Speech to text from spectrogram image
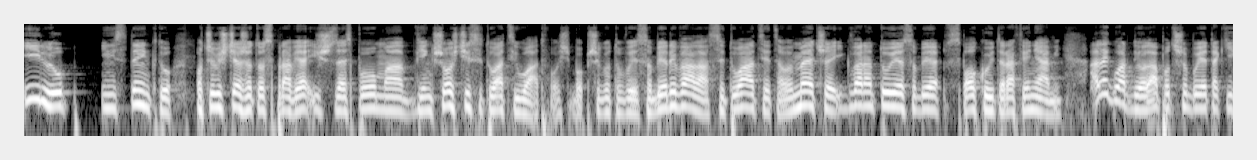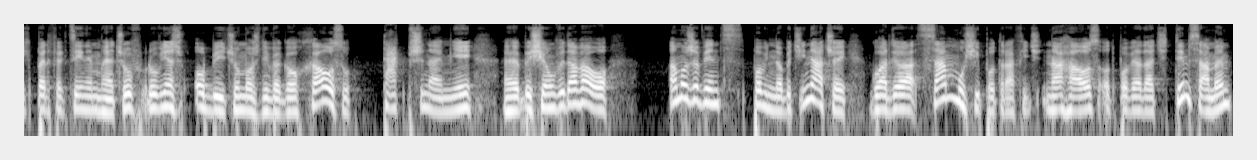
i lub instynktu. Oczywiście, że to sprawia, iż zespół ma w większości sytuacji łatwość, bo przygotowuje sobie rywala, sytuacje, całe mecze i gwarantuje sobie spokój trafieniami. Ale Guardiola potrzebuje takich perfekcyjnych meczów również w obliczu możliwego chaosu. Tak przynajmniej e, by się wydawało. A może więc powinno być inaczej? Guardiola sam musi potrafić na chaos odpowiadać tym samym,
